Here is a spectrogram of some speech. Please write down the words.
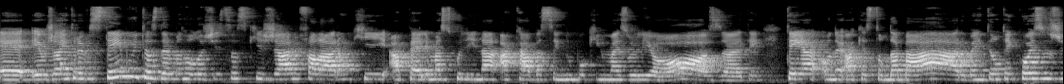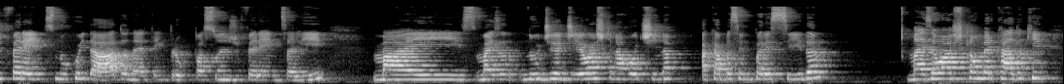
é, eu já entrevistei muitas dermatologistas que já me falaram que a pele masculina acaba sendo um pouquinho mais oleosa, tem, tem a, a, questão da barba, então tem coisas diferentes no cuidado, né? Tem preocupações diferentes ali, mas, mas no dia a dia eu acho que na rotina acaba sendo parecida, mas eu acho que é um mercado que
